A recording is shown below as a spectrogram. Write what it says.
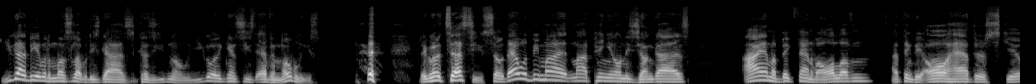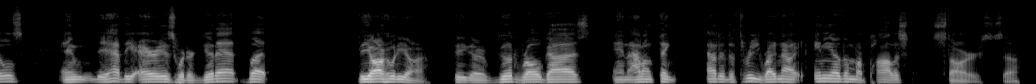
you got to be able to muscle up with these guys because you know you go against these Evan Mobleys, they're to test you. So that would be my my opinion on these young guys. I am a big fan of all of them. I think they all have their skills and they have the areas where they're good at, but they are who they are. They are good role guys. And I don't think out of the three right now, any of them are polished starters. So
